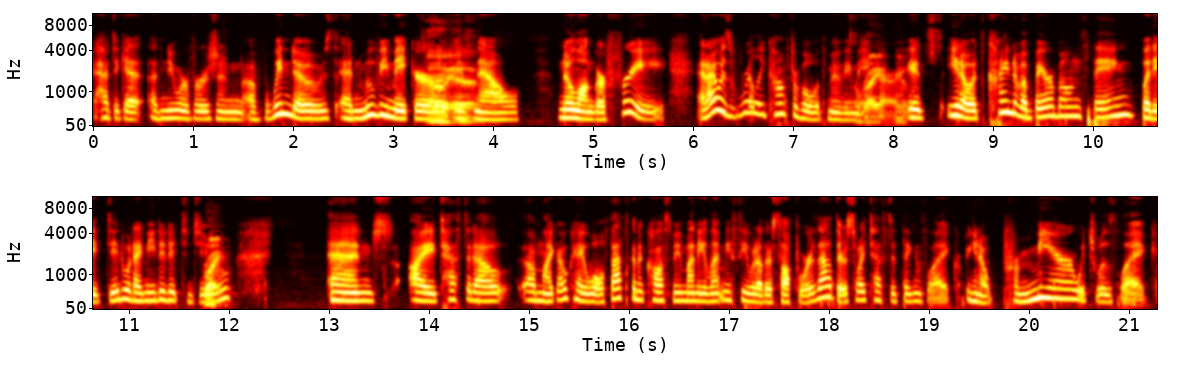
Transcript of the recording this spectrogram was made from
had to get a newer version of Windows, and Movie Maker oh, yeah. is now no longer free. And I was really comfortable with Movie Maker. Right, yeah. It's you know, it's kind of a bare bones thing, but it did what I needed it to do. Right. And I tested out, I'm like, okay, well, if that's going to cost me money, let me see what other software is out there. So I tested things like, you know, Premiere, which was like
